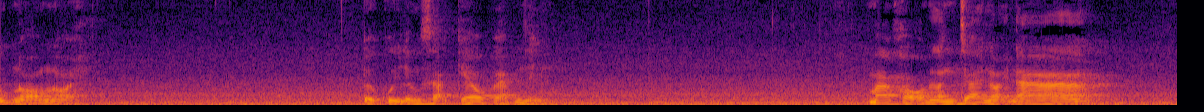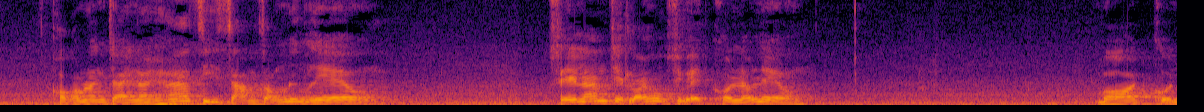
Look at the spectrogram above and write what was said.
ลูกน้องหน่อยเดี๋ยวคุยเรื่องสระแก้วแป๊บหนึ่งมาขอกำลังใจหน่อยนะ ขอกำลังใจหน่อยห้าสี่สามสองหนึ่งเร็ว เซรั่มเจ็ดร้อยหกสิบเอ็ดคนแล้วเร็ว บอสคน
